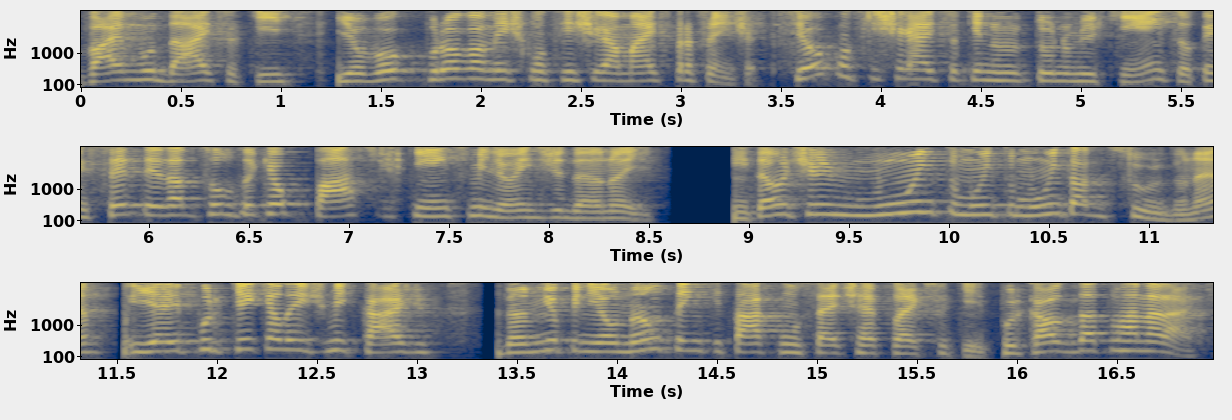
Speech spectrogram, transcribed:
vai mudar isso aqui. E eu vou provavelmente conseguir chegar mais pra frente. Se eu conseguir chegar isso aqui no turno 1500, eu tenho certeza absoluta que eu passo de 500 milhões de dano aí. Então é um time muito, muito, muito absurdo, né? E aí, por que, que a de Mikage, na minha opinião, não tem que estar tá com o set reflexo aqui? Por causa da Tuhanarak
